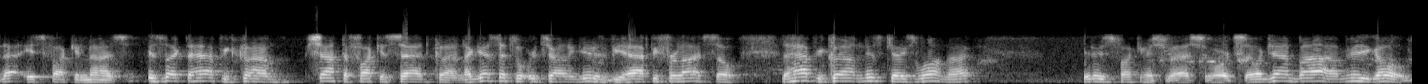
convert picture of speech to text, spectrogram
That is fucking nice. It's like the happy clown shot the fucking sad clown. I guess that's what we're trying to get is be happy for life. So the happy clown in this case won, right? It is fucking a smash work. So again, bye. I'm here he goes.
